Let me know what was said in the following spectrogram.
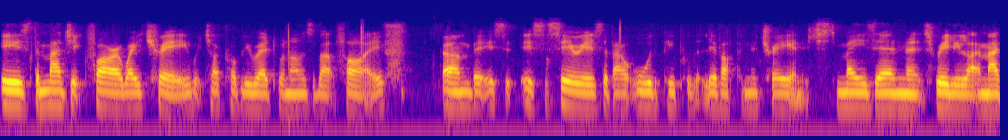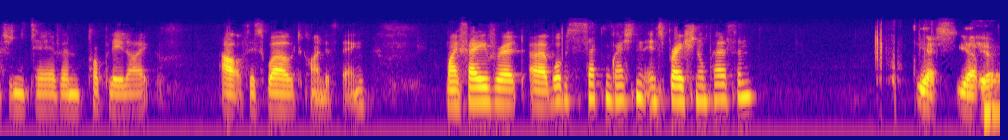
is The Magic Faraway Tree, which I probably read when I was about five. Um, but it's it's a series about all the people that live up in the tree, and it's just amazing, and it's really like imaginative and properly like out of this world kind of thing. My favourite. Uh, what was the second question? Inspirational person. Yes. Yeah. Yeah.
